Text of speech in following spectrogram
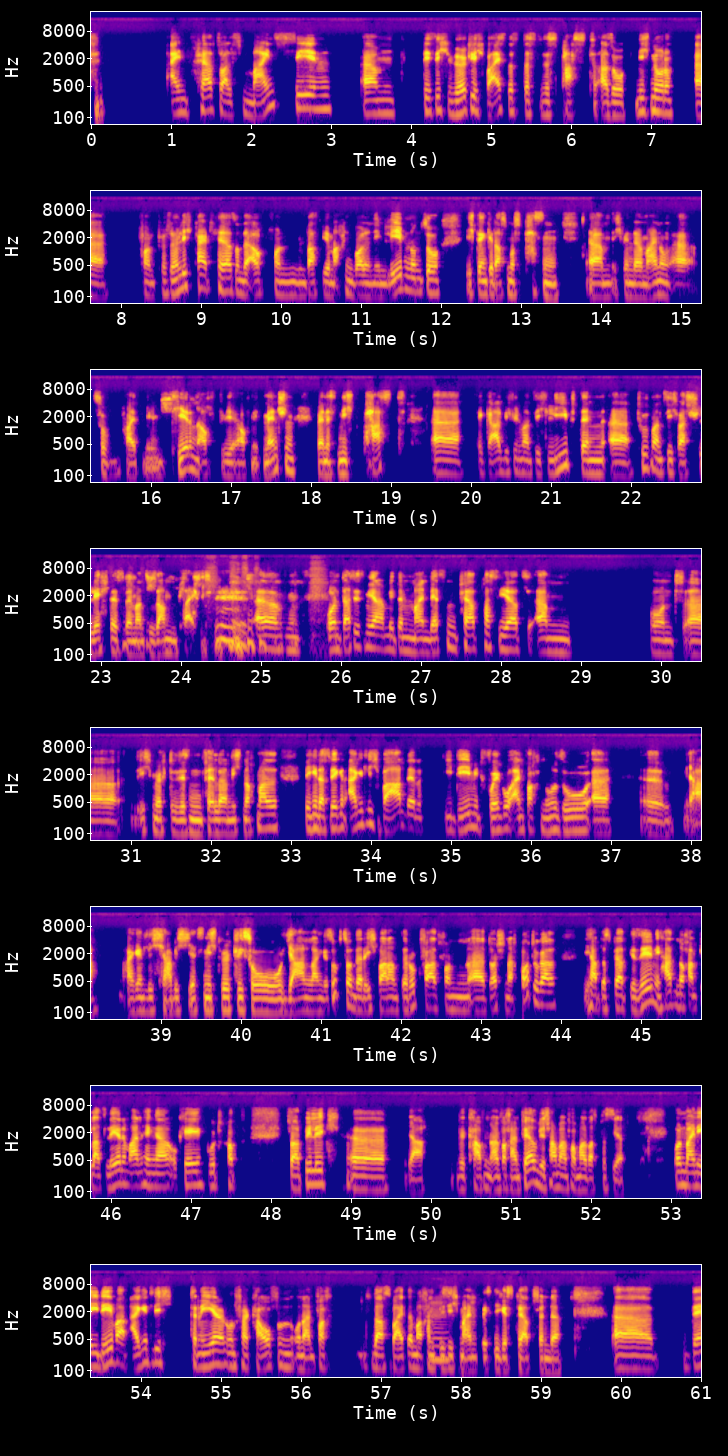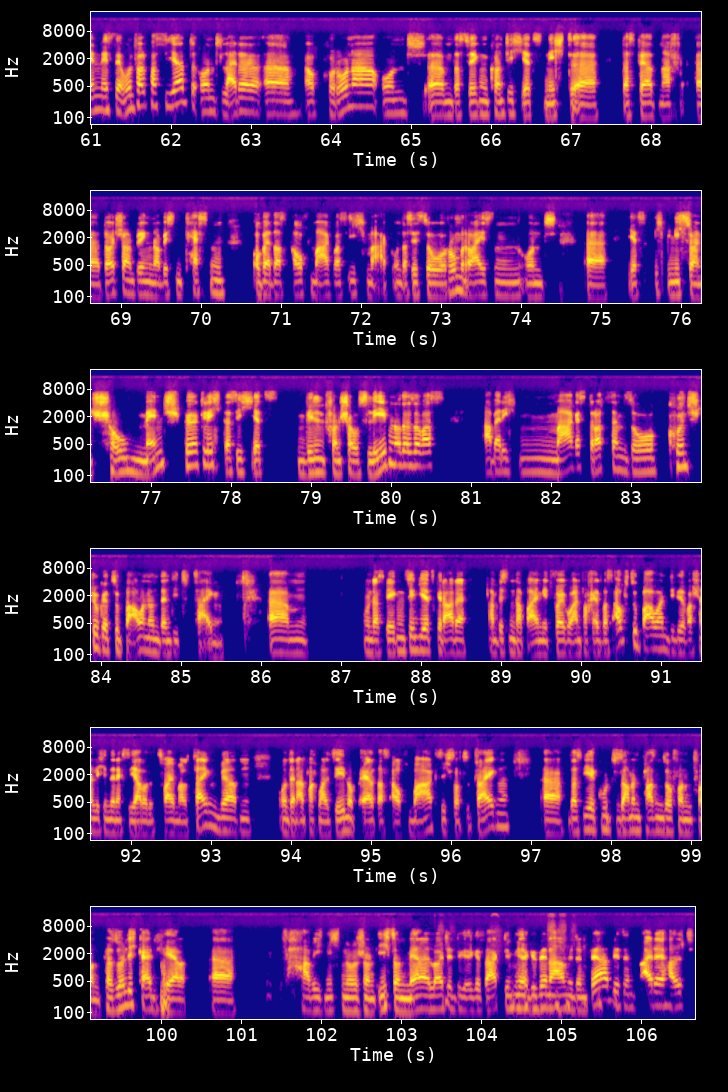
ein Pferd so als meins sehen, ähm, bis ich wirklich weiß, dass, dass das passt. Also nicht nur äh, von Persönlichkeit her, sondern auch von was wir machen wollen im Leben und so. Ich denke, das muss passen. Ähm, ich bin der Meinung, äh, so weit mit Tieren, auch wie auch mit Menschen, wenn es nicht passt, äh, egal wie viel man sich liebt, dann äh, tut man sich was Schlechtes, wenn man zusammenbleibt. ähm, und das ist mir mit dem meinem letzten Pferd passiert. Ähm, und äh, ich möchte diesen Fehler nicht nochmal wegen. Deswegen eigentlich war der Idee mit Fuego einfach nur so, äh, äh, ja, eigentlich habe ich jetzt nicht wirklich so jahrelang gesucht, sondern ich war auf der Rückfahrt von äh, Deutschland nach Portugal. Ich habe das Pferd gesehen, ich hatte noch einen Platz leer im Anhänger. Okay, gut, hopp, es war billig. Äh, ja, wir kaufen einfach ein Pferd und wir schauen einfach mal, was passiert. Und meine Idee war eigentlich trainieren und verkaufen und einfach das weitermachen, mhm. bis ich mein richtiges Pferd finde. Äh, dann ist der Unfall passiert und leider äh, auch Corona und ähm, deswegen konnte ich jetzt nicht äh, das Pferd nach äh, Deutschland bringen und ein bisschen testen, ob er das auch mag, was ich mag. Und das ist so rumreisen und äh, jetzt, ich bin nicht so ein Showmensch wirklich, dass ich jetzt will von Shows leben oder sowas, aber ich mag es trotzdem so, Kunststücke zu bauen und dann die zu zeigen. Ähm, und deswegen sind die jetzt gerade ein bisschen dabei, mit Fuego einfach etwas aufzubauen, die wir wahrscheinlich in den nächsten Jahren oder zweimal zeigen werden und dann einfach mal sehen, ob er das auch mag, sich so zu zeigen, äh, dass wir gut zusammenpassen, so von, von Persönlichkeit her, äh, habe ich nicht nur schon ich, sondern mehrere Leute die gesagt, die mir gesehen haben mit dem Pferd. Wir sind beide halt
